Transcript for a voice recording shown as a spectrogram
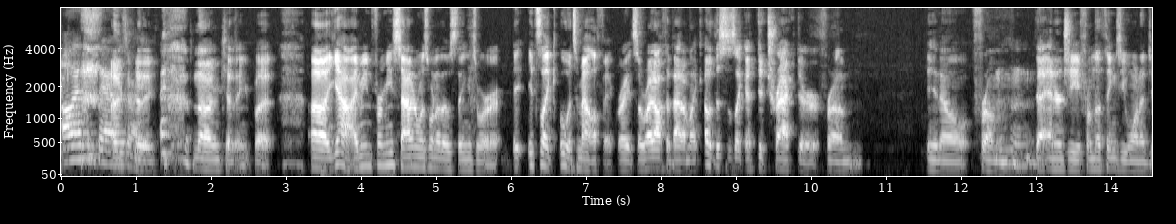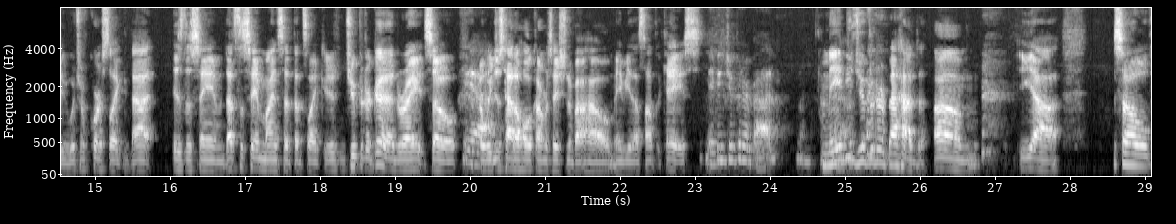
All I have to say, I was kidding. right. no, I'm kidding. But uh, yeah, I mean, for me, Saturn was one of those things where it, it's like, oh, it's malefic, right? So right off the bat, I'm like, oh, this is like a detractor from, you know, from Mhm. the energy, from the things you want to do. Which, of course, like that is the same. That's the same mindset. That's like Jupiter good, right? So yeah. we just had a whole conversation about how maybe that's not the case maybe Jupiter bad. Maybe jupiter bad. Um yeah. So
